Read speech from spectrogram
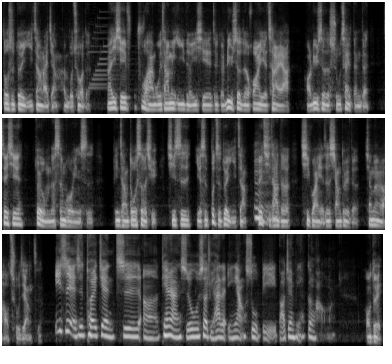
都是对胰脏来讲很不错的。那一些富含维他命 E 的一些这个绿色的花椰菜啊，哦，绿色的蔬菜等等，这些对我们的生活饮食平常多摄取，其实也是不只对胰脏，对其他的器官也是相对的相当有好处。这样子。医师也是推荐吃呃天然食物，摄取它的营养素比保健品更好吗？哦，对，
